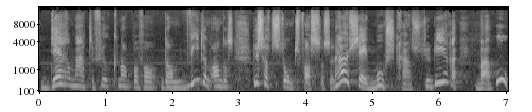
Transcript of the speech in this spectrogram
dermate veel knapper van, dan wie dan anders. Dus dat stond vast als een huis. Zij moest gaan studeren. Maar hoe?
